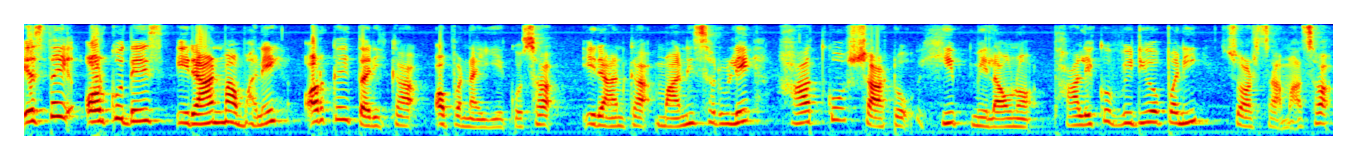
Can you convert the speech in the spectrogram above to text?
यस्तै अर्को देश इरानमा भने अर्कै तरिका अपनाइएको छ। इरानका मानिसहरूले हातको साटो हिप मिलाउन थालेको भिडियो पनि चर्चामा छ।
